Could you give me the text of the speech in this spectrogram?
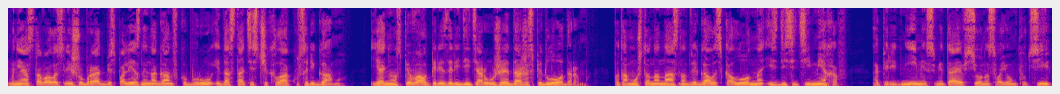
Мне оставалось лишь убрать бесполезный наган в кобуру и достать из чехла кусаригаму. Я не успевал перезарядить оружие даже с педлодером потому что на нас надвигалась колонна из десяти мехов, а перед ними, сметая все на своем пути,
